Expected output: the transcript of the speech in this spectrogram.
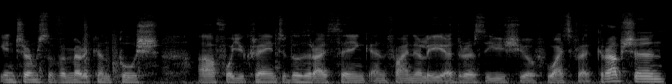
in terms of American push uh, for Ukraine to do the right thing, and finally address the issue of widespread corruption,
